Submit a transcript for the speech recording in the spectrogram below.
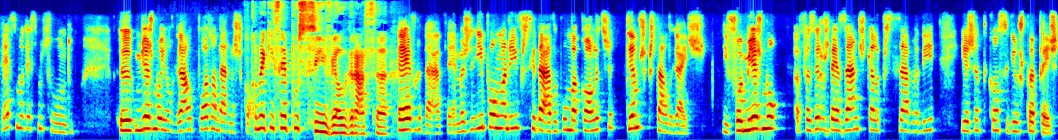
décimo ou décimo segundo, eh, mesmo ilegal, pode andar na escola. Como é que isso é possível, Graça? É verdade, é. mas ir para uma universidade ou para uma college, temos que estar legais. E foi mesmo a fazer os 10 anos que ela precisava de ir e a gente conseguiu os papéis.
